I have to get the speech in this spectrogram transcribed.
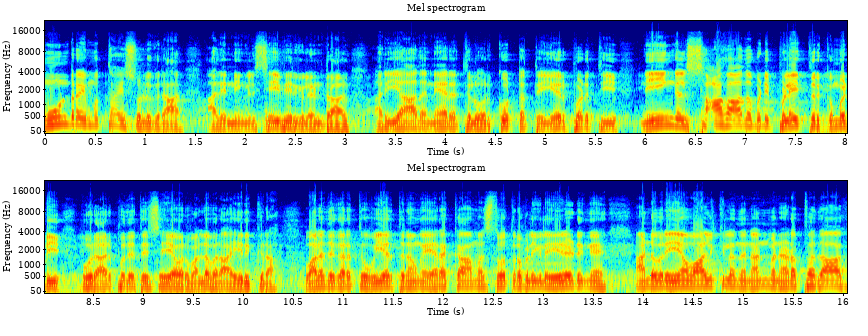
மூன்றை முத்தாய் சொல்லுகிறார். அதை நீங்கள் செய்வீர்கள் என்றால் அறியாத நேரத்தில் ஒரு கூட்டத்தை ஏற்படுத்தி நீங்கள் சாகாதபடி பிழைத்திருக்கும்படி ஒரு அற்புதத்தை செய்ய அவர் வல்லவராக இருக்கிறார். வலது கரத்தை உயர்த்தினவங்க இறக்காம ஸ்தோத்திர பலிகளை ஏறிடுங்க. ஆண்டவர் என் வாழ்க்கையில் அந்த நன்மை நடப்பதாக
